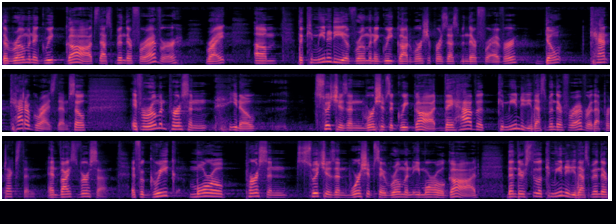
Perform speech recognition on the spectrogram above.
The Roman and Greek gods, that's been there forever, right? Um, the community of Roman and Greek god worshippers that's been there forever don't can't categorize them. So if a Roman person, you know, switches and worships a Greek god, they have a community that's been there forever that protects them, and vice versa. If a Greek moral person switches and worships a Roman immoral god, then there's still a community that's been there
